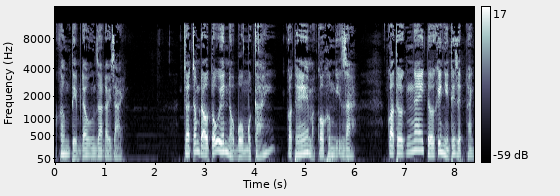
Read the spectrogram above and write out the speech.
không tìm đâu ra đời dài. Chợt trong đầu Tố Uyên nổ bùng một cái, có thế mà cô không nghĩ ra. Quả thực ngay từ khi nhìn thấy Diệp Thanh,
